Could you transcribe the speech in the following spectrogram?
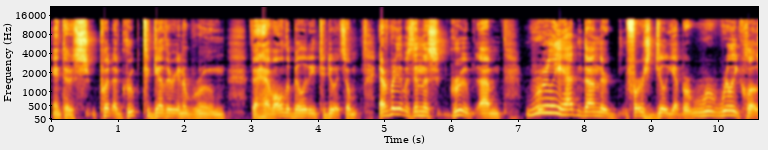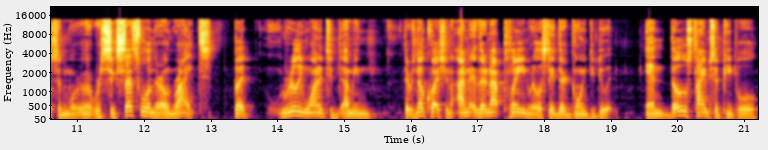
and to put a group together in a room that have all the ability to do it. So everybody that was in this group um, really hadn't done their first deal yet, but we're really close and we're, we're successful in their own rights. But really wanted to. I mean, there was no question. I'm. They're not playing real estate. They're going to do it, and those types of people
